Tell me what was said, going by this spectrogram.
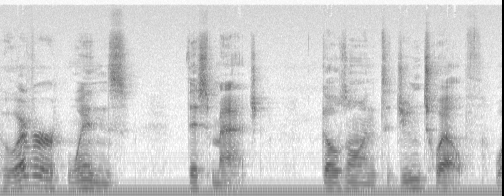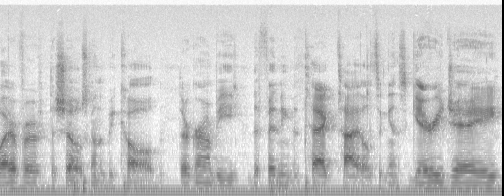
whoever wins this match goes on to June twelfth, whatever the show is going to be called. They're going to be defending the tag titles against Gary J.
